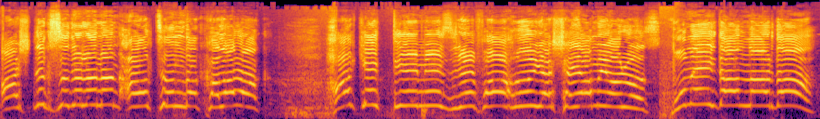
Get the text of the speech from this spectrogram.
açlık sınırının altında kalarak hak ettiğimiz refahı yaşayamıyoruz. Bu meydanlarda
